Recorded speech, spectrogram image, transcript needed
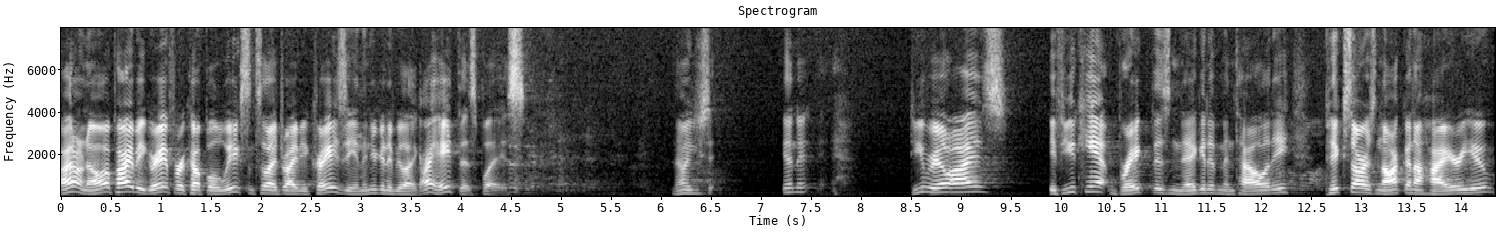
I don't know, it'll probably be great for a couple of weeks until I drive you crazy, and then you're going to be like, I hate this place. no, you say, do you realize if you can't break this negative mentality, Pixar is not going to hire you.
